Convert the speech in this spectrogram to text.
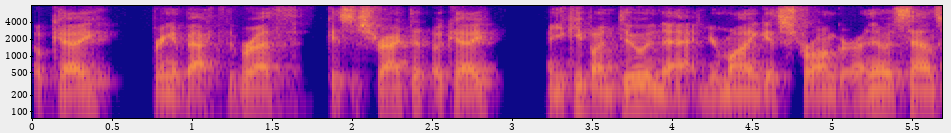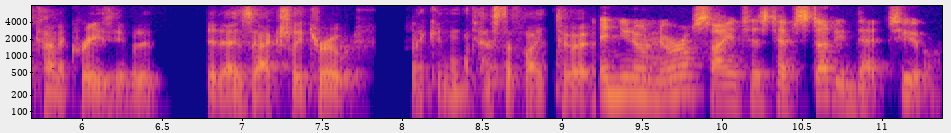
Okay. Bring it back to the breath, gets distracted. Okay. And you keep on doing that and your mind gets stronger. I know it sounds kind of crazy, but it, it is actually true. I can testify to it. And you know, neuroscientists have studied that too.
